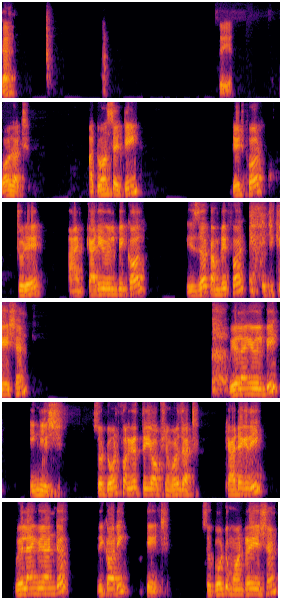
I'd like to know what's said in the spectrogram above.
Done? Ah. So yeah. What is that? Advanced setting. Date for today and category will be called is the complete for education. Real language will be English. So don't forget three options. What is that? Category, real language, and recording date. So go to monetization.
